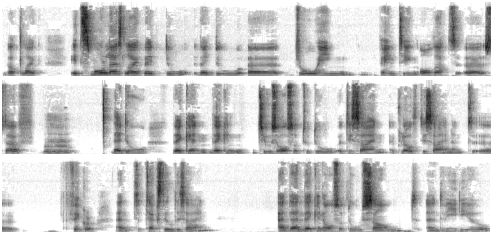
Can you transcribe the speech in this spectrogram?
that like it's more or less like they do they do uh, drawing, painting, all that uh, stuff. hmm They do. They can they can choose also to do a design, a cloth design, and uh, figure and textile design, and then they can also do sound and video,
